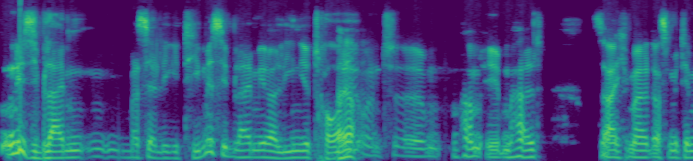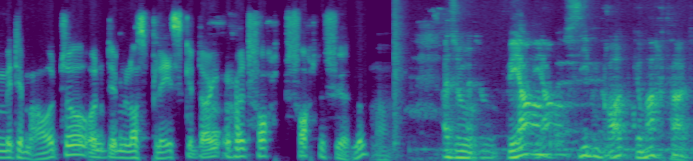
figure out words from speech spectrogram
Nee, sie bleiben, was ja legitim ist, sie bleiben ihrer Linie treu Ja. und ähm, haben eben halt, sag ich mal, das mit dem, mit dem Auto und dem Lost Place-Gedanken halt fort, fortgeführt. Ne? Also, wer 7 Grad gemacht hat,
